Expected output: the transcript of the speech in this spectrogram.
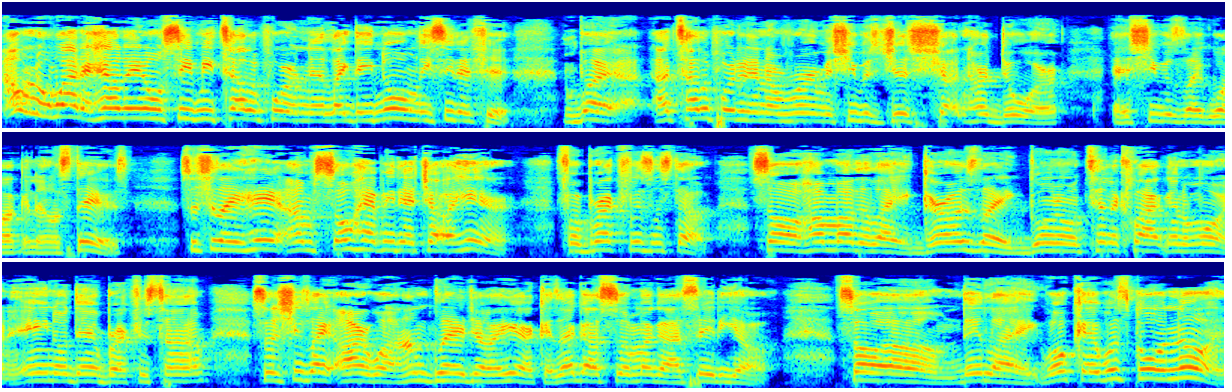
I don't know why the hell they don't see me teleporting there like they normally see that shit. But I teleported in her room and she was just shutting her door and she was like walking downstairs. So she's like, hey, I'm so happy that y'all here for breakfast and stuff. So her mother like, girl, like going on 10 o'clock in the morning. Ain't no damn breakfast time. So she's like, all right, well, I'm glad y'all here because I got something I got to say to y'all. So um, they like, okay, what's going on?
